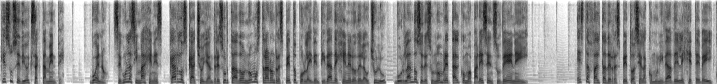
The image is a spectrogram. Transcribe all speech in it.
¿Qué sucedió exactamente? Bueno, según las imágenes, Carlos Cacho y Andrés Hurtado no mostraron respeto por la identidad de género de Lauchulu, burlándose de su nombre tal como aparece en su DNI. Esta falta de respeto hacia la comunidad LGTBIQ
